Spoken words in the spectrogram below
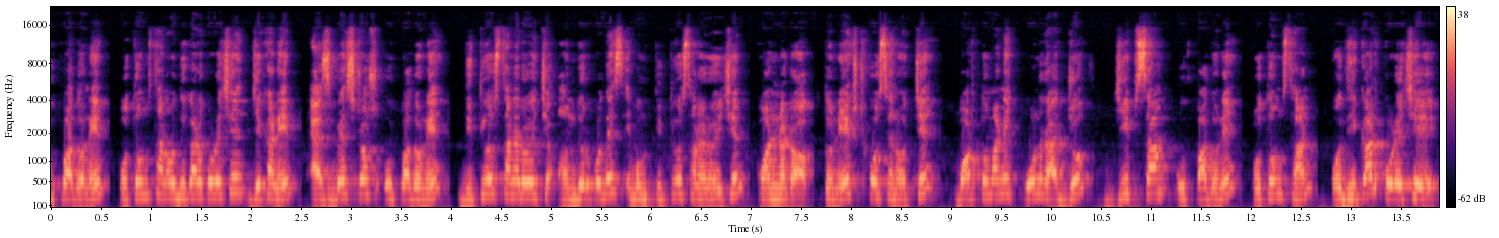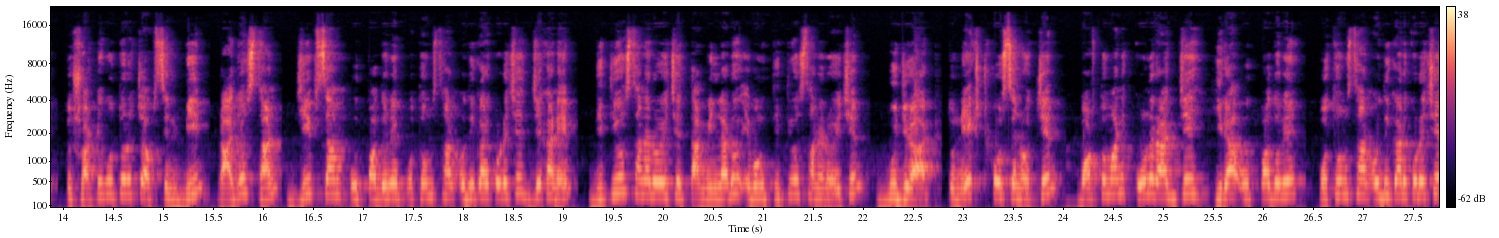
উৎপাদনে প্রথম স্থান অধিকার করেছে, যেখানে অ্যাসবেস্টস উৎপাদনে দ্বিতীয় স্থানে রয়েছে অন্ধ্রপ্রদেশ এবং তৃতীয় স্থানে রয়েছে কর্ণাটক। তো নেক্সট কোশ্চেন হচ্ছে, বর্তমানে কোন রাজ্য জিপসাম উৎপাদনে প্রথম স্থান অধিকার করেছে? তো সঠিক উত্তর হচ্ছে অপশন বি, রাজস্থান জিপসাম উৎপাদনে প্রথম স্থান অধিকার করেছে, যেখানে দ্বিতীয় স্থানে রয়েছে তামিলনাড়ু এবং তৃতীয় স্থানে রয়েছে গুজরাট। তো নেক্সট কোশ্চেন হচ্ছে, বর্তমানে কোন রাজ্যে হীরা উৎপাদনে প্রথম স্থান অধিকার করেছে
